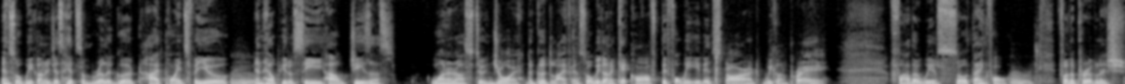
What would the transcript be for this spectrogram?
And so we're going to just hit some really good high points for you mm. and help you to see how Jesus wanted us to enjoy the good life. And so we're going to kick off. Before we even start, we're going to pray. Father, we are so thankful mm. for the privilege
